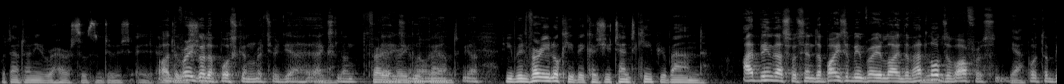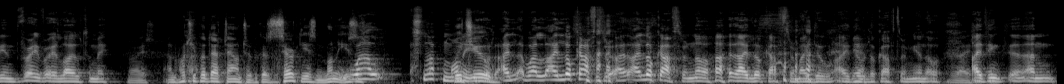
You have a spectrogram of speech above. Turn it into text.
without any rehearsals and do it. uh, Oh, they're very show. good at busking, Richard. Yeah, excellent. Very, guys, very good know, band. Yeah, You've been very lucky because you tend to keep your band. I've been. That's what I'm saying. The boys have been very loyal. They've had loads of offers, Mm. Yeah. but they've been very, very loyal to me. Right. And what do you put that down to? Because it certainly isn't money, is it? well, it's not money. you? I, well, I look after. I, I look after. No, I look after them. I do. I do Yeah. look after them. You know. Right, I think, uh, and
